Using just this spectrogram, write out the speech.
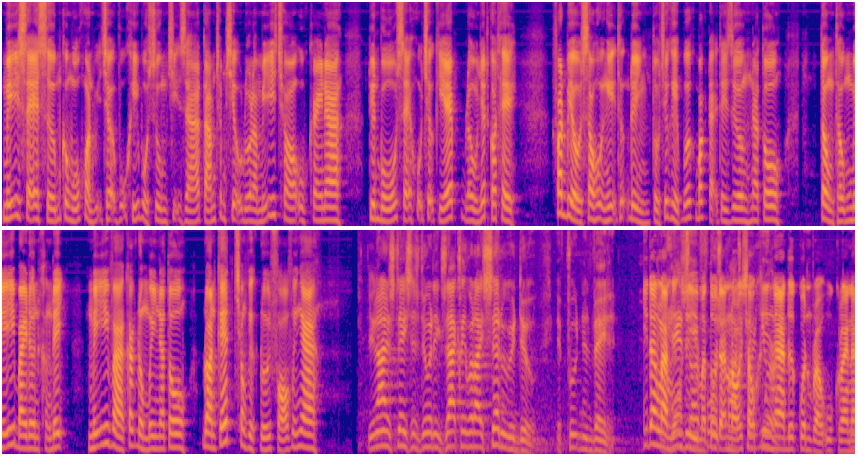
Mỹ sẽ sớm công bố khoản viện trợ vũ khí bổ sung trị giá 800 triệu đô la Mỹ cho Ukraine, tuyên bố sẽ hỗ trợ Kiev lâu nhất có thể. Phát biểu sau hội nghị thượng đỉnh Tổ chức Hiệp ước Bắc Đại Tây Dương NATO, Tổng thống Mỹ Biden khẳng định Mỹ và các đồng minh NATO đoàn kết trong việc đối phó với Nga The United States is doing exactly what I said we would do if Putin invaded. Mỹ đang làm những gì mà tôi đã nói sau khi Nga đưa quân vào Ukraine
